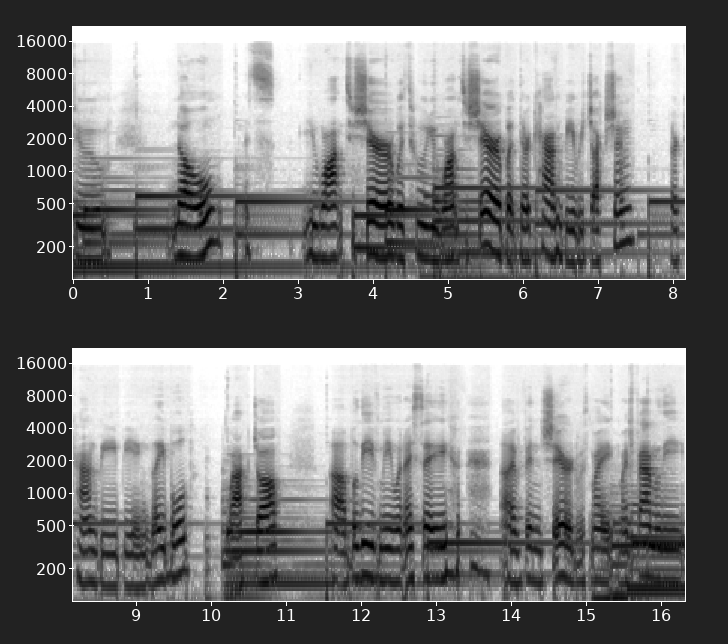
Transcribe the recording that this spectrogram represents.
to know it's you want to share with who you want to share, but there can be rejection, there can be being labeled, whack job. Uh, believe me when I say I've been shared with my, my family.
